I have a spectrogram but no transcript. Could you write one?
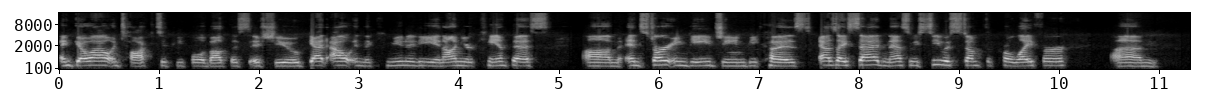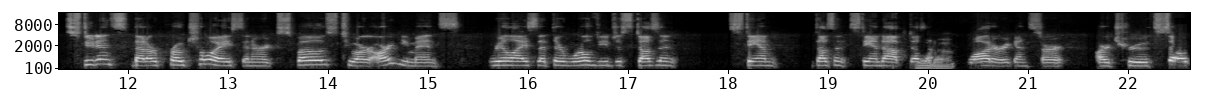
and go out and talk to people about this issue. Get out in the community and on your campus um, and start engaging because, as I said, and as we see with Stump the Pro Lifer, um, students that are pro choice and are exposed to our arguments realize that their worldview just doesn't stand doesn't stand up doesn't Hold water against our our truth so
